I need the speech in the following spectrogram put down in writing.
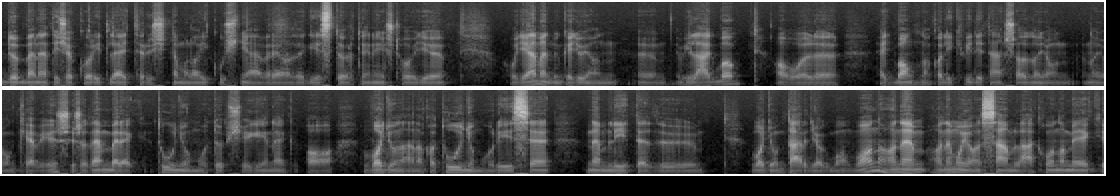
döbbenet, és akkor itt leegyszerűsítem a laikus nyelvre az egész történést, hogy, hogy elmentünk egy olyan világba, ahol egy banknak a likviditása nagyon, nagyon kevés, és az emberek túlnyomó többségének a vagyonának a túlnyomó része nem létező vagyontárgyakban van, hanem, hanem olyan számlákon, amelyek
